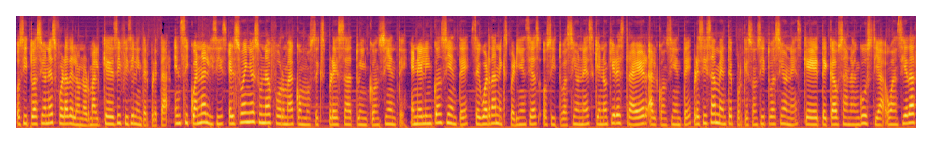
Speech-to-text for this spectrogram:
o situaciones fuera de lo normal que es difícil interpretar? En psicoanálisis, el sueño es una forma como se expresa tu inconsciente. En el inconsciente se guardan experiencias o situaciones que no quieres traer al consciente precisamente porque son situaciones que te causan angustia o ansiedad.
